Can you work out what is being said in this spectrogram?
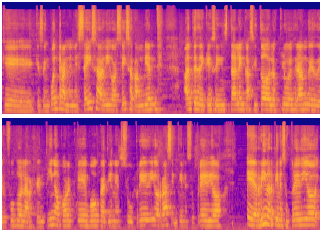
que, se encuentran en Ezeiza, digo, Ezeiza también, antes de que se instalen casi todos los clubes grandes del fútbol argentino, porque Boca tiene su predio, Racing tiene su predio, eh, River tiene su predio,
